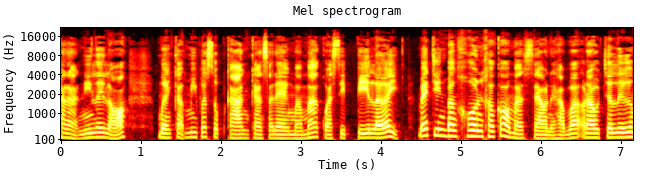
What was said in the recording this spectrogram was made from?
ขนาดนี้เลยเหรอ เหมือนกับมีประสบการณ์การแสดงมามากกว่า 10 ปีเลย แม่จีนบางคนเขาก็ออกมาแซวนะครับว่าเราจะลืม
